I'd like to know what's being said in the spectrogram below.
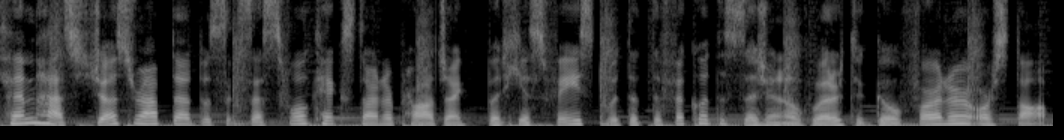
Tim has just wrapped up a successful Kickstarter project, but he is faced with the difficult decision of whether to go further or stop.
